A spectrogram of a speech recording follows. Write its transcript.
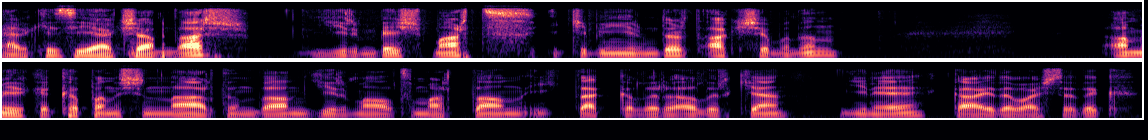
Herkese iyi akşamlar. 25 Mart 2024 akşamının Amerika kapanışının ardından 26 Mart'tan ilk dakikaları alırken yine kayda başladık.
